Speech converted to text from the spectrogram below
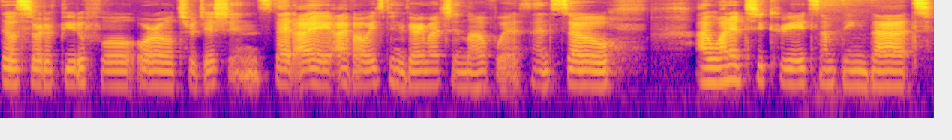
those sort of beautiful oral traditions that I, I've always been very much in love with. And so I wanted to create something that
